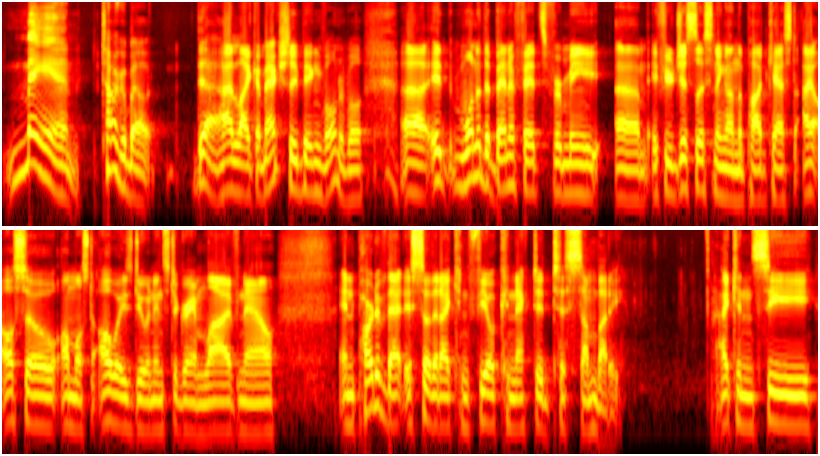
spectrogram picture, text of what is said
Man, talk about yeah, I like. I'm actually being vulnerable. Uh, it one of the benefits for me, um, if you're just listening on the podcast, I also almost always do an Instagram live now, and part of that is so that I can feel connected to somebody. I can see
